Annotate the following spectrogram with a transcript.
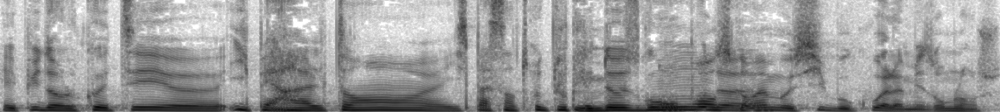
Et puis dans le côté euh, hyper haletant, euh, il se passe un truc toutes les deux secondes. On pense quand même aussi beaucoup à la Maison Blanche,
